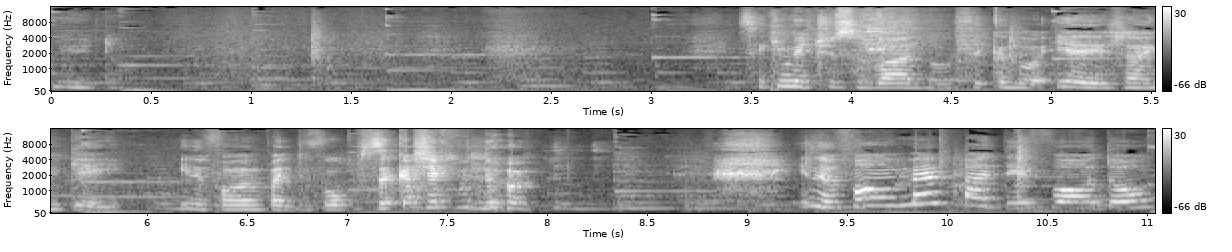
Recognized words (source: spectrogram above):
Nudo. Ce qui me tue souvent, c'est que il y a des gens qui ils ne font même pas d'efforts pour se cacher pour dormir. Ils ne font même pas d'efforts. Donc,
